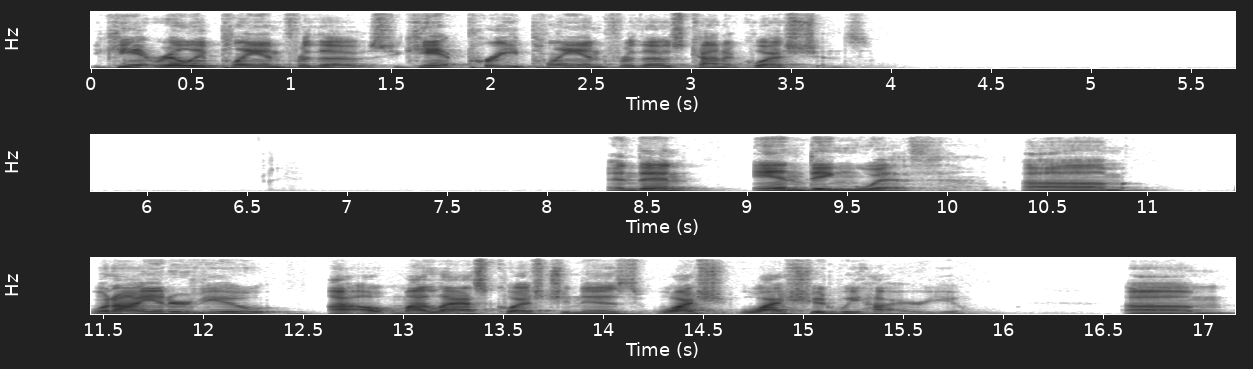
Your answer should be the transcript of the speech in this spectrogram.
You can't really plan for those. You can't pre plan for those kind of questions. And then ending with um, when I interview, I, my last question is why, sh- why should we hire you? Um,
